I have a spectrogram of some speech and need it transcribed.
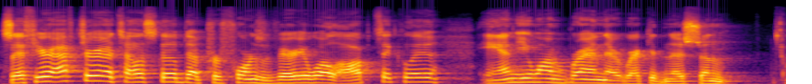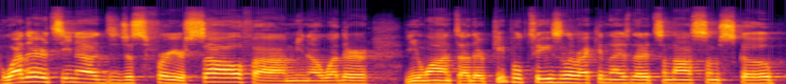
So if you're after a telescope that performs very well optically and you want brand recognition, whether it's you know just for yourself um, you know whether you want other people to easily recognize that it's an awesome scope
